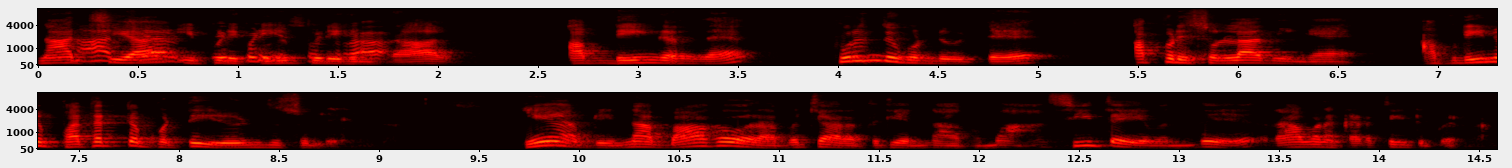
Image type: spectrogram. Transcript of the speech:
நாச்சியார் இப்படி குறிப்பிடுகின்றாள் அப்படிங்கிறத புரிந்து கொண்டு விட்டு அப்படி சொல்லாதீங்க அப்படின்னு பதட்டப்பட்டு எழுந்து சொல்லுகின்றார் ஏன் அப்படின்னா பாகவத அபச்சாரத்துக்கு என்ன ஆகுமா சீதையை வந்து ராவணன் கடத்திக்கிட்டு போயிடுறான்.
